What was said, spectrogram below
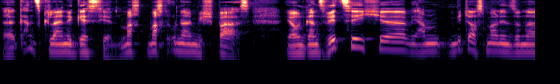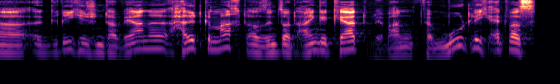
Äh, ganz kleine Gässchen, macht, macht unheimlich Spaß. Ja, und ganz witzig, äh, wir haben mittags mal in so einer äh, griechischen Taverne Halt gemacht, also sind dort eingekehrt. Wir waren vermutlich etwas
